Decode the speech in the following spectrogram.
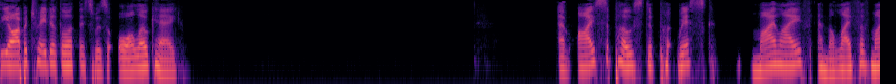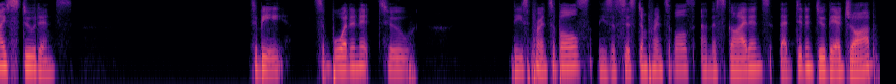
The arbitrator thought this was all okay. Am I supposed to put risk my life and the life of my students to be subordinate to these principals, these assistant principals, and this guidance that didn't do their job?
